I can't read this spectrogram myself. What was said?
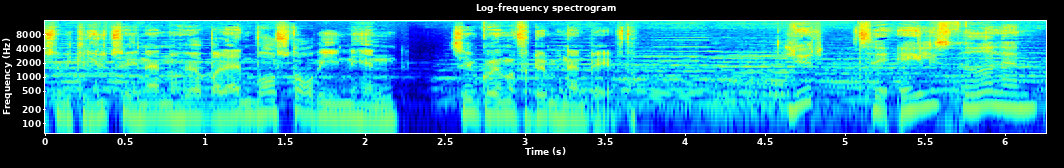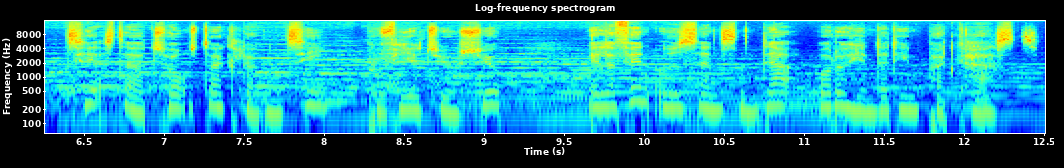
så vi kan lytte til hinanden og høre, hvordan, hvor står vi egentlig henne. Så vi går hjem og fordømme hinanden bagefter. Lyt til Alis Fæderland tirsdag og torsdag kl. 10 på 24 eller find udsendelsen der, hvor du henter din podcast.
